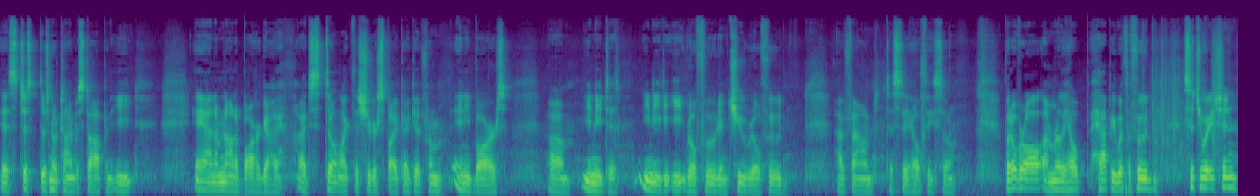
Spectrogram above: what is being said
It's just, there's no time to stop and eat. And I'm not a bar guy. I just don't like the sugar spike I get from any bars. Um, you need to you need to eat real food and chew real food. I've found to stay healthy. So, but overall, I'm really help, happy with the food situation.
